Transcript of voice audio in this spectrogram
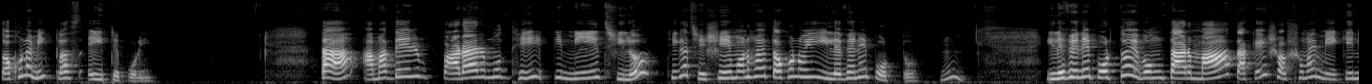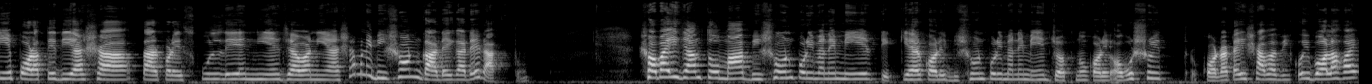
তখন আমি ক্লাস এইটে পড়ি। তা আমাদের পাড়ার মধ্যেই একটি মেয়ে ছিল, ঠিক আছে? সে মনে হয় তখন ওই ইলেভেনে পড়তো, হুম? ইলেভেনে পড়তো এবং তার মা তাকে সবসময় মেয়েকে নিয়ে পড়াতে দিয়ে আসা, তারপরে স্কুলে নিয়ে যাওয়া, নিয়ে আসা মানে ভীষণ গার্ডে গার্ডে রাখতো। সবাই জানতো, মা ভীষণ পরিমাণে মেয়ের টেক কেয়ার করে, ভীষণ পরিমাণে মেয়ের যত্ন করে। অবশ্যই করাটাই স্বাভাবিক। ওই বলা হয়,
